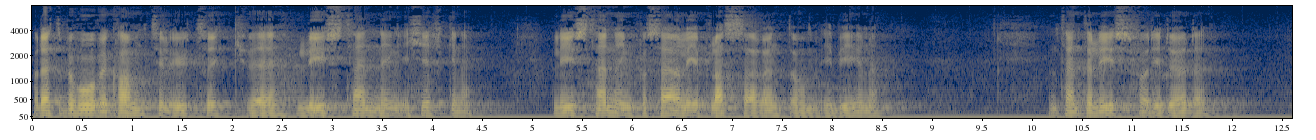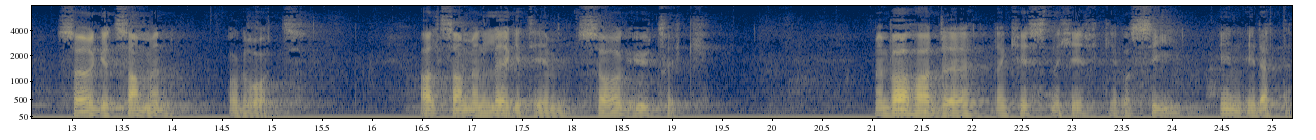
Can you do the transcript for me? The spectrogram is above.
Og Dette behovet kom til uttrykk ved lystenning i kirkene, lystenning på særlige plasser rundt om i byene. En tente lys for de døde, sørget sammen og gråt. Alt sammen legitim sorguttrykk. Men hva hadde Den kristne kirke å si inn i dette?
